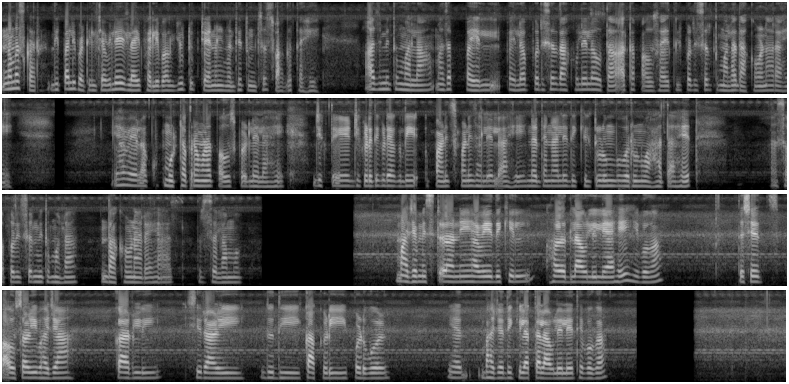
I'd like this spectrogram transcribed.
नमस्कार दीपाली पाटीलच्या village life Alibag YouTube चॅनलमध्ये तुमचं स्वागत आहे. आज मी तुम्हाला माझा पहिल पहिला परिसर दाखवलेला होता. आता पावसाळ्यातील परिसर तुम्हाला दाखवणार आहे. या वेळेला खूप मोठ्या प्रमाणात पाऊस पडलेला आहे. जिकडे जिकडे तिकडे अगदी पाणीच पाणी झालेलं आहे. नद्या नाले देखील तुडुंब भरून वाहत आहेत. असा परिसर मी तुम्हाला दाखवणार आहे आज. तर चला मग माझ्या मिस्टरांनी ह्यावेळी देखील हळद लावलेली आहे ही बघा. तसेच पावसाळी भाज्या कारली शिराळी दुधी काकडी पडवळ या भाज्या देखील आता लावलेल्या आहेत हे बघा.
